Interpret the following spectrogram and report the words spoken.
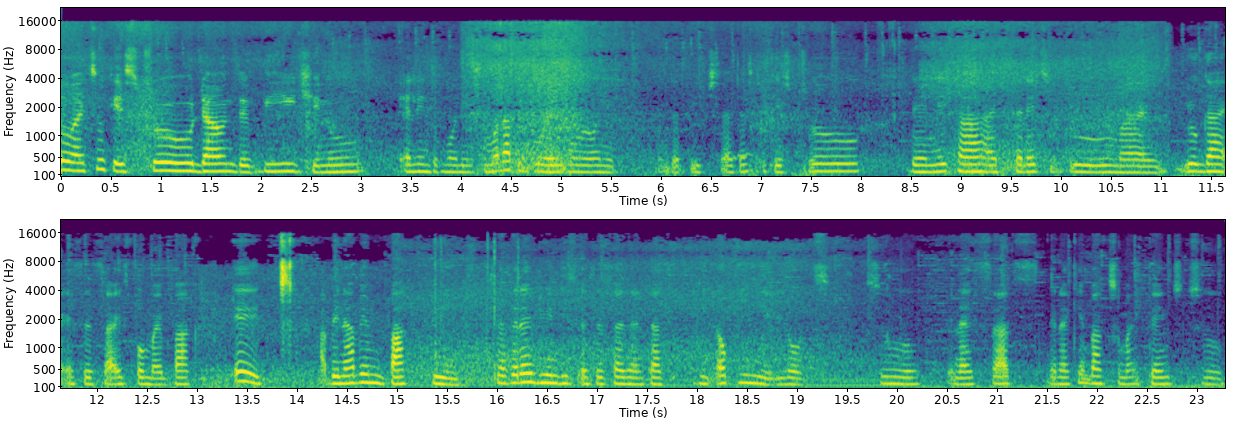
So I took a stroll down the beach, you know, early in the morning. Some other people were even running on the beach. So I just took a stroll. Then later I decided to do my yoga exercise for my back. Hey, I've been having back pain. So I started doing this exercise and it has been helping me a lot. So then I sat, then I came back to my tent to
